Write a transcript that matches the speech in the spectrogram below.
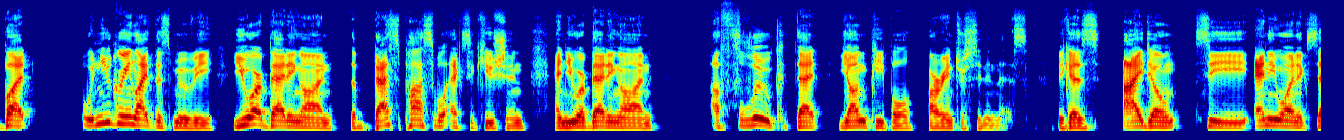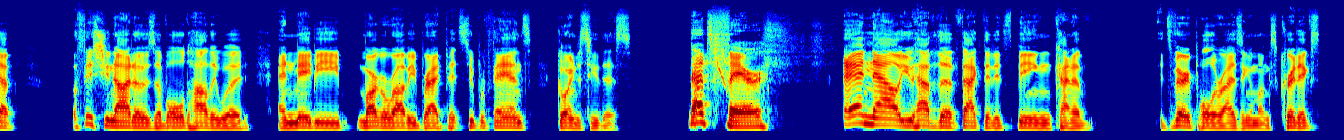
But when you greenlight this movie, you are betting on the best possible execution, and you are betting on a fluke that young people are interested in this because I don't see anyone except aficionados of old Hollywood and maybe Margot Robbie, Brad Pitt super fans going to see this. That's fair. And now you have the fact that it's being kind of it's very polarizing amongst critics.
